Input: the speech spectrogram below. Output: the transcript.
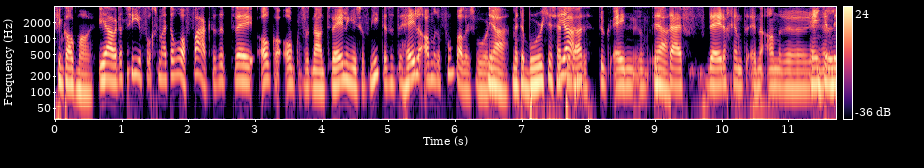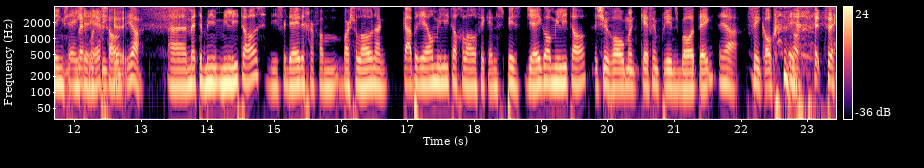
vind ik ook mooi. Ja, maar dat zie je volgens mij toch wel vaak. Dat het twee, ook, al, ook of het nou een tweeling is of niet, dat het hele andere voetballers worden. Ja, met de boertjes heb ja, je dat. is natuurlijk één Ja. stijf verdedigend en de andere... Eentje eh, links, eentje rechts ook. Ja, Eh, met de Mi- Milito's, die verdediger van Barcelona, Gabriel Milito geloof ik, en spits Diego Milito. Jerome en Kevin Prins Boateng. Ja, Vind ik ook Ja. twee,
